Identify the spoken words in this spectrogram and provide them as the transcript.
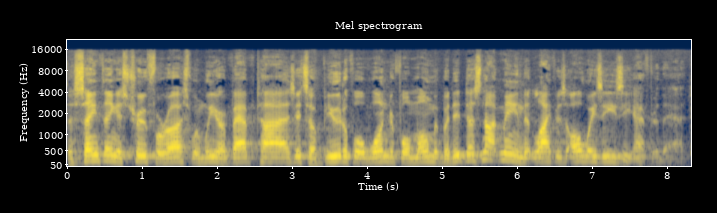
The same thing is true for us when we are baptized. It's a beautiful, wonderful moment, but it does not mean that life is always easy after that.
